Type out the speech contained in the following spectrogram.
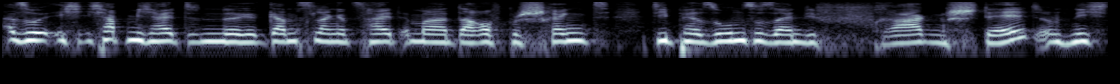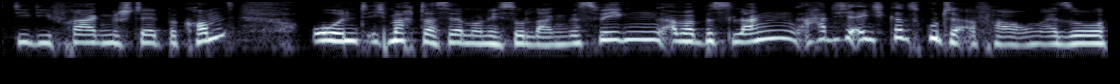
also ich, ich habe mich halt eine ganz lange Zeit immer darauf beschränkt, die Person zu sein, die Fragen stellt und nicht die, die Fragen gestellt bekommt. Und ich mache das ja noch nicht so lange. Deswegen, aber bislang hatte ich eigentlich ganz gute Erfahrungen. Also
